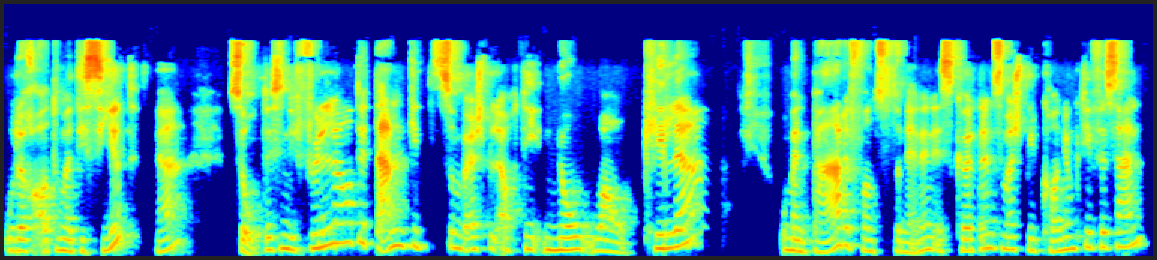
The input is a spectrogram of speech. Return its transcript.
oder auch automatisiert. Ja? So, das sind die Fülllaute. Dann gibt es zum Beispiel auch die No-Wow-Killer. Um ein paar davon zu nennen, es können zum Beispiel Konjunktive sein.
